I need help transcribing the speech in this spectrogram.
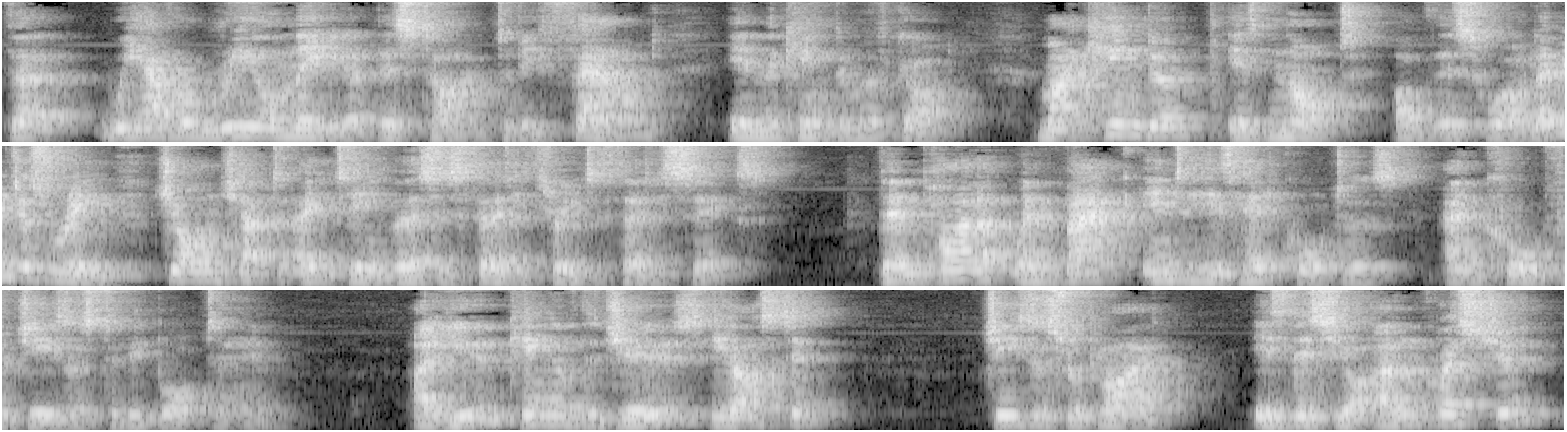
that we have a real need at this time to be found in the kingdom of God. My kingdom is not of this world. Let me just read John chapter 18 verses 33 to 36. Then Pilate went back into his headquarters and called for Jesus to be brought to him. Are you king of the Jews? He asked him. Jesus replied, Is this your own question,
